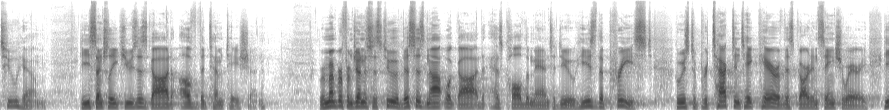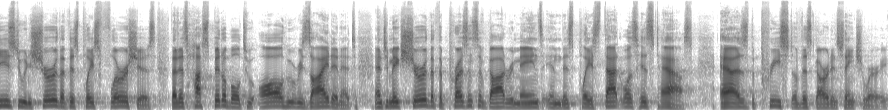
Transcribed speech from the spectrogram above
to him. He essentially accuses God of the temptation. Remember from Genesis 2, this is not what God has called the man to do. He's the priest who is to protect and take care of this garden sanctuary. He is to ensure that this place flourishes, that it's hospitable to all who reside in it, and to make sure that the presence of God remains in this place. That was his task as the priest of this garden sanctuary.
